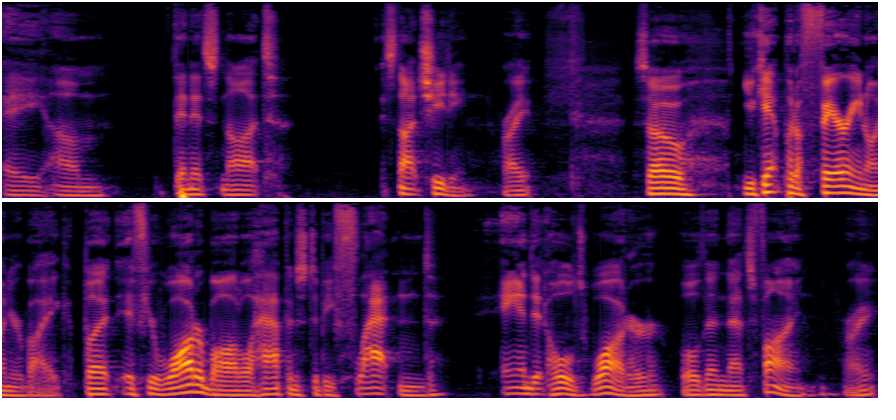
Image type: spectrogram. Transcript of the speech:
a um, then it's not it's not cheating, right? So you can't put a fairing on your bike, but if your water bottle happens to be flattened and it holds water, well then that's fine, right?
